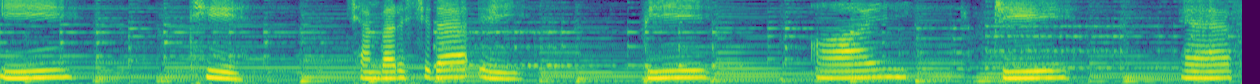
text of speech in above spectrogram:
Y E T Çember içində E B I G F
